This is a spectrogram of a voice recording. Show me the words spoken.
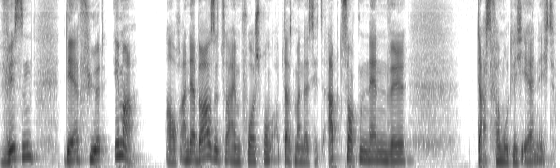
Wissen. Der führt immer auch an der Börse zu einem Vorsprung. Ob das man das jetzt abzocken nennen will, das vermutlich eher nicht.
